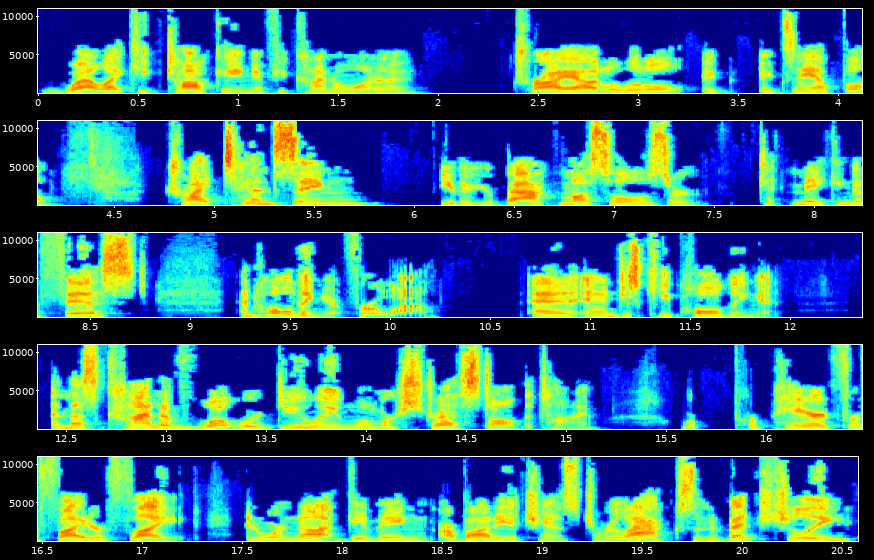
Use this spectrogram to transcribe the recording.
while I keep talking, if you kind of want to try out a little e- example, try tensing either your back muscles or t- making a fist and holding it for a while and, and just keep holding it and that's kind of what we're doing when we're stressed all the time. We're prepared for fight or flight, and we're not giving our body a chance to relax. And eventually,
